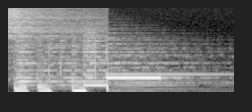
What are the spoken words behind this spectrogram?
Thank you.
